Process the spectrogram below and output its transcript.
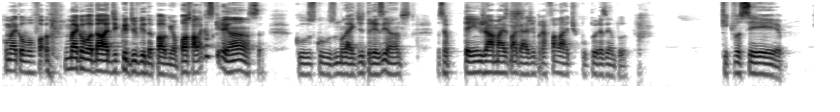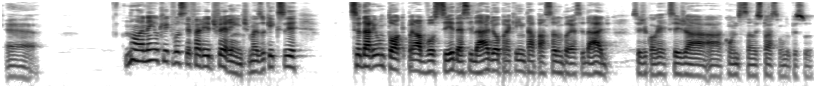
Como é que eu vou como é que eu vou dar uma dica de vida pra alguém? Eu posso falar com as crianças, com os, com os moleques de 13 anos. Você tem já mais bagagem pra falar, tipo, por exemplo, o que que você é, não é nem o que que você faria diferente, mas o que que você você daria um toque pra você dessa idade ou pra quem tá passando por essa idade, seja qualquer que seja a a condição e situação da pessoa.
